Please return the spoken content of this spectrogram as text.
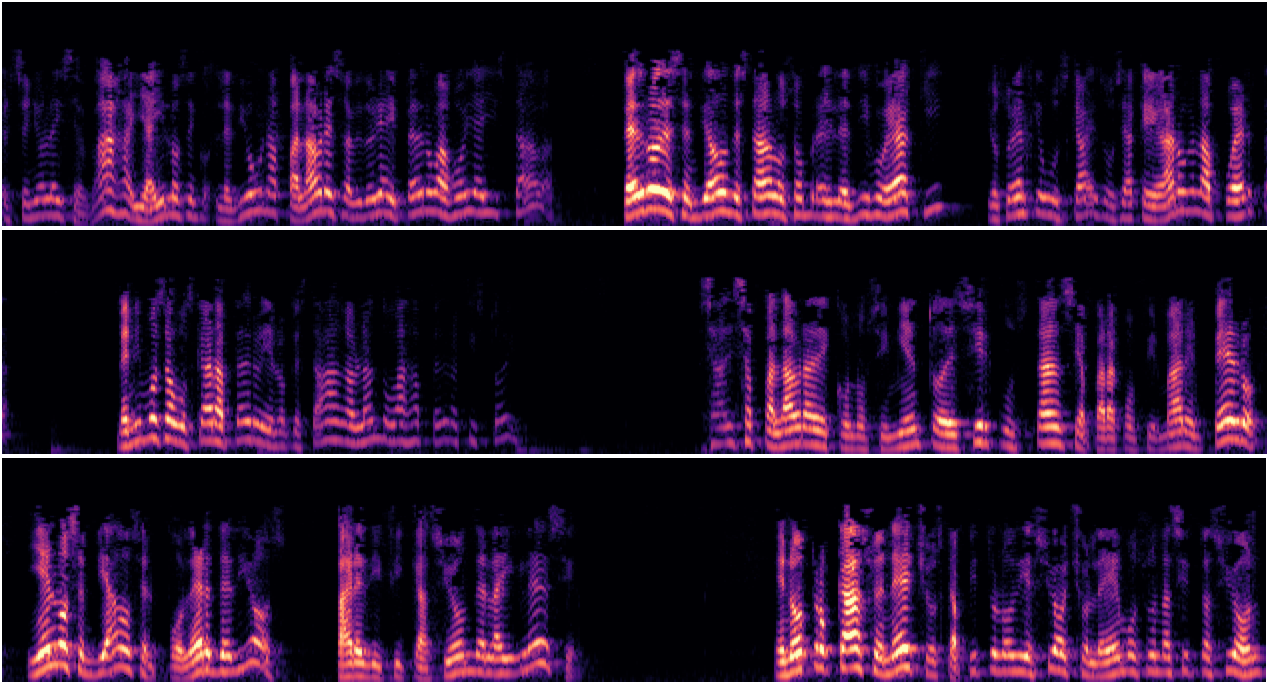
el Señor le dice, baja, y ahí los, le dio una palabra de sabiduría, y Pedro bajó y ahí estaba. Pedro descendió a donde estaban los hombres y les dijo, he aquí, yo soy el que buscáis. O sea, que llegaron a la puerta, venimos a buscar a Pedro, y en lo que estaban hablando, baja Pedro, aquí estoy. O sea, esa palabra de conocimiento, de circunstancia para confirmar en Pedro y en los enviados el poder de Dios para edificación de la iglesia. En otro caso, en Hechos capítulo 18, leemos una situación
